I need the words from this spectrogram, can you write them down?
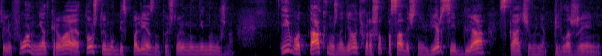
телефон, не открывая то, что ему бесполезно, то, что ему не нужно. И вот так нужно делать хорошо посадочные версии для скачивания приложений.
